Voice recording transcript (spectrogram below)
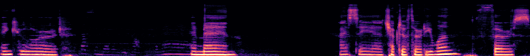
Thank you, Lord. Amen. Isaiah chapter 31, verse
